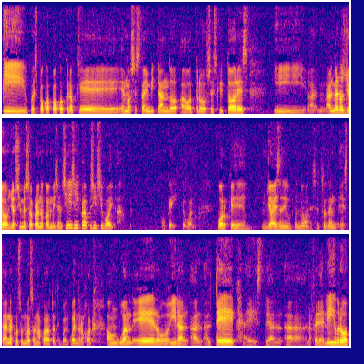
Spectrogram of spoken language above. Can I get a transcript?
y pues poco a poco creo que hemos estado invitando a otros escritores, y al menos yo, yo sí me sorprendo cuando me dicen, sí, sí, claro que sí, sí voy. Ah, ok, qué bueno. Porque yo a veces digo, pues no, están acostumbrados a lo mejor a otro tipo de encuentro, a lo mejor a un one leer o ir al, al, al TEC, este, al, a la feria del libro,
